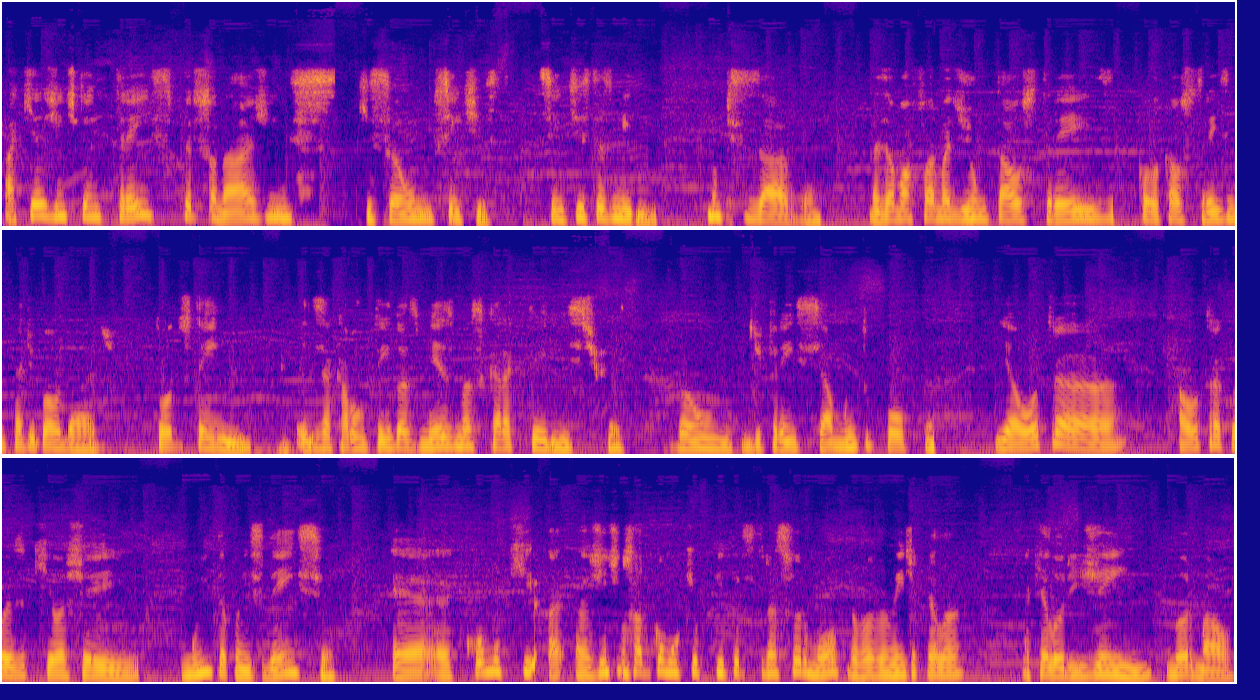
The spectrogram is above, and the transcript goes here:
Aqui a gente tem três personagens que são cientistas, cientistas mirim. Não precisava, mas é uma forma de juntar os três e colocar os três em pé de igualdade. Todos têm, eles acabam tendo as mesmas características, vão diferenciar muito pouco. E a outra, a outra coisa que eu achei muita coincidência é, é como que a, a, gente não sabe como que o Peter se transformou, provavelmente aquela aquela origem normal.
